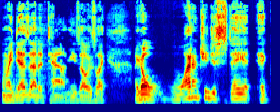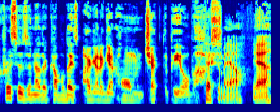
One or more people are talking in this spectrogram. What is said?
when my dad's out of town, he's always like, I go, why don't you just stay at, at Chris's another couple days? I got to get home and check the PO box. Check the mail. Yeah,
